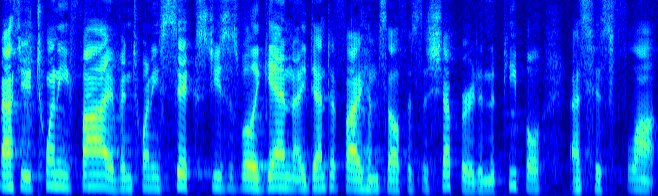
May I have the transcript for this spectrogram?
Matthew 25 and 26, Jesus will again identify himself as the shepherd and the people as his flock.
